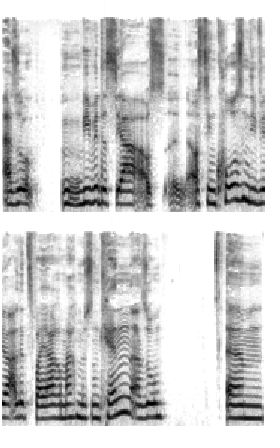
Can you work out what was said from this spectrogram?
Also wie wir das ja aus, äh, aus den Kursen, die wir alle zwei Jahre machen müssen, kennen. Also ähm,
